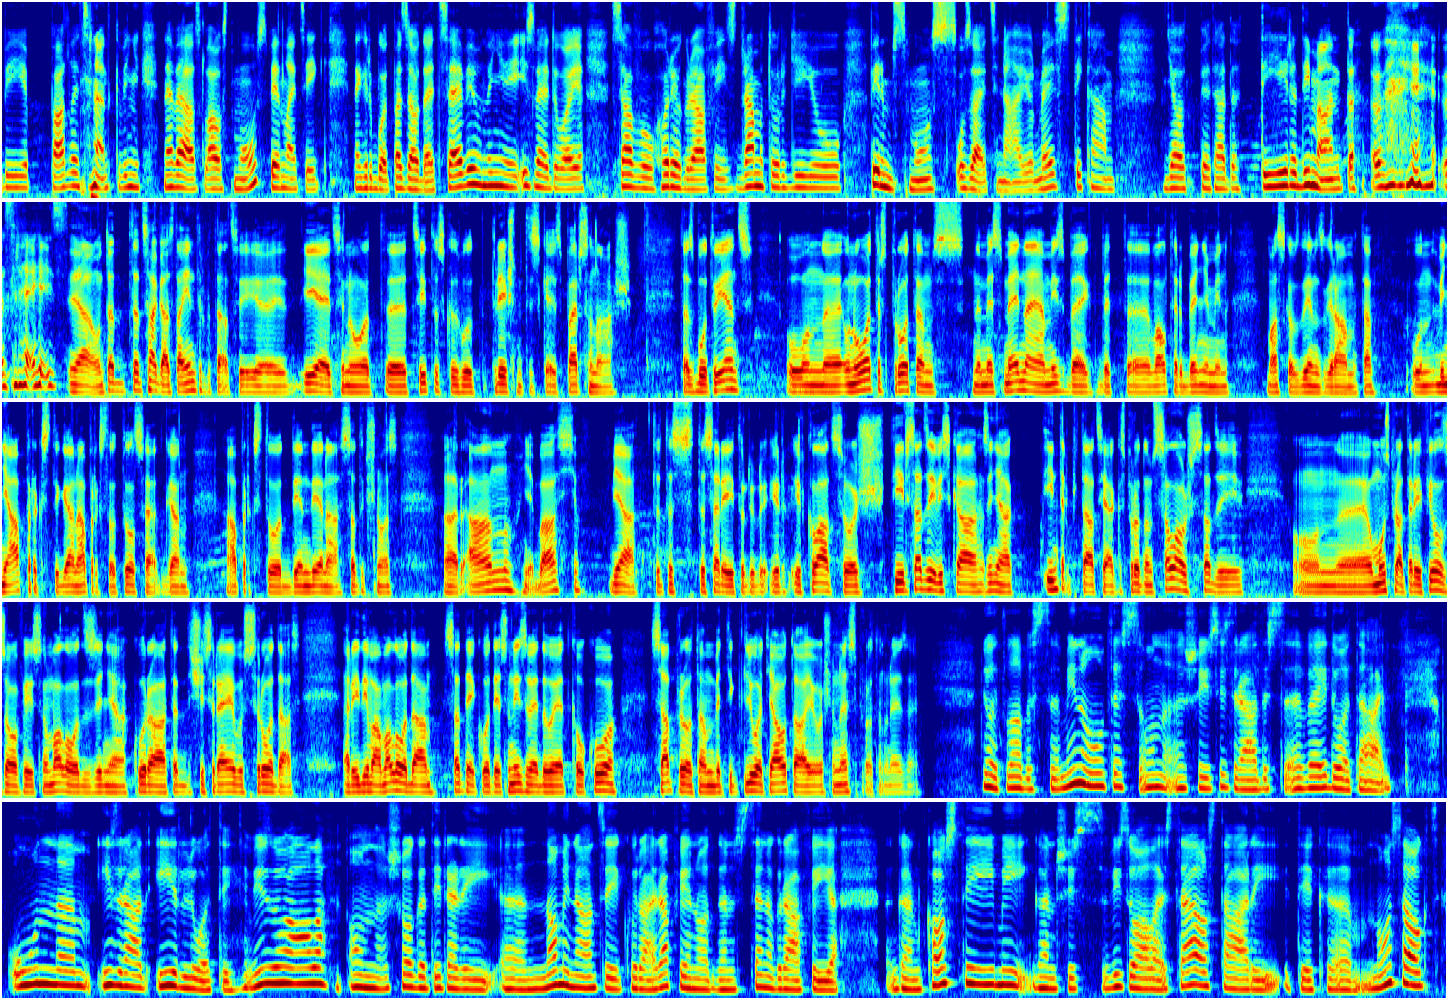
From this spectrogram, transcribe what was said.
bija pārliecināti, ka viņi nevēlas laust mūs, vienlaicīgi negribot pazaudēt sevi, un viņi izveidoja savu horeogrāfijas dramaturgiju pirms mūs uzaicināja. Un mēs tikām jau pie tāda tīra dimanta uzreiz. Jā, un tad, tad sākās tā interpretācija, ieaicinot eh, citus, kas būtu priekšmetiskais personāžs. Tas būtu viens. Un, eh, un otrs, protams, ne mēs mēģinājām izbeigt, bet uh, Valtera Benjamina Maskavas dienas grāmata. Un viņa apraksti, gan aprakstot pilsētu, gan aprakstot dienā satikšanos ar Annu, jeb Asju. Jā, tas, tas arī tur ir, ir, ir klātsošs. Tīri sadzīviskā ziņā, interpretācijā, kas, protams, salauž sadzīvi. Un, eh, un mūsuprāt, arī filozofijas un valodas ziņā, kurā šis rēvus radās. Arī divām valodām satiekoties un izveidojot kaut ko saprotamu, bet tik ļoti jautājošu un nesaprotamu reizē. Ļoti labas minūtes un šīs izrādes veidotāji. Un um, izrāde ir ļoti vizuāla, un šogad ir arī uh, nominācija, kurā ir apvienot gan scenogrāfija, gan kostīmi, gan šis vizuālais tēls, tā arī tiek um, nosaukts.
